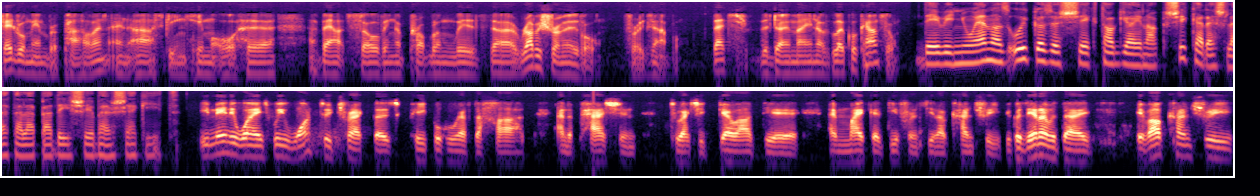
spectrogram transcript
federal member of parliament and asking him or her about solving a problem with uh, rubbish removal, for example. That's the domain of local council. David Nguyen az új közösség tagjainak sikeres letelepedésében segít. In many ways, we want to attract those people who have the heart and the passion to actually go out there and make a difference in our country. Because at the end of the day, if our country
